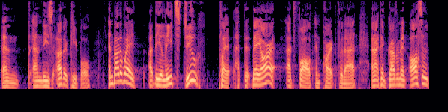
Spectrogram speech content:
and and these other people. And by the way, uh, the elites do play; they are at fault in part for that. And I think government also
